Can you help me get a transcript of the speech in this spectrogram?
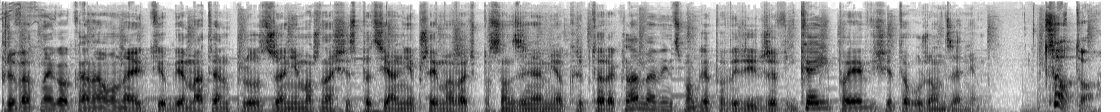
prywatnego kanału na YouTubie ma ten plus, że nie można się specjalnie przejmować posądzeniami o kryptoreklamę, więc mogę powiedzieć, że w IKEA pojawi się to urządzenie. Co to?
